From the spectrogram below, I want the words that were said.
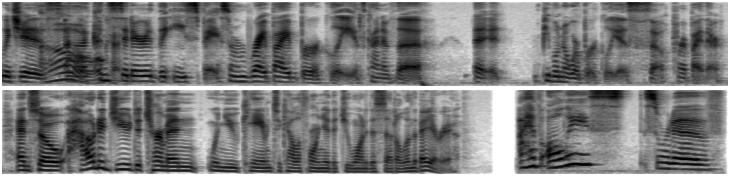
which is uh, Oh, uh, okay. considered the East Bay. So I'm right by Berkeley. It's kind of the, uh, people know where Berkeley is. So right by there. And so, how did you determine when you came to California that you wanted to settle in the Bay Area? I have always sort of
